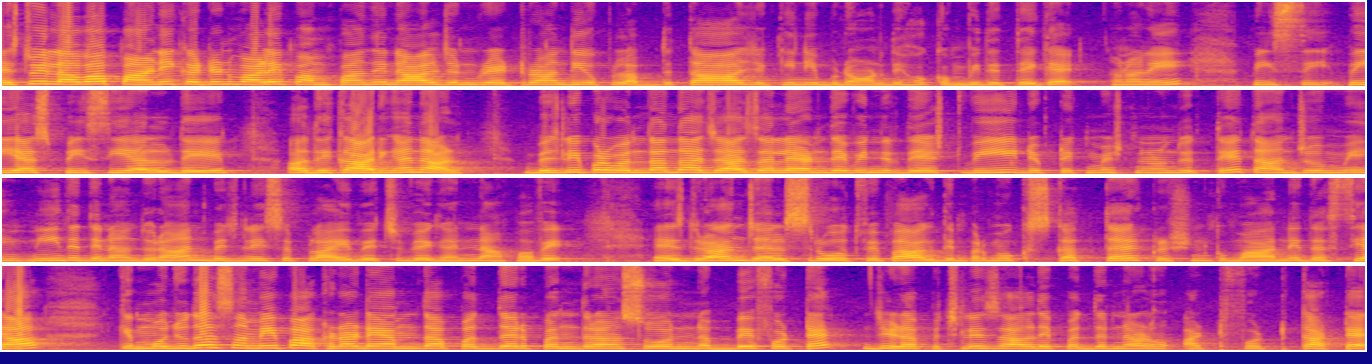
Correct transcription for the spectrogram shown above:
ਇਸ ਤੋਂ ਇਲਾਵਾ ਪਾਣੀ ਕੱਢਣ ਵਾਲੇ ਪੰਪਾਂ ਦੇ ਨਾਲ ਜਨਰੇਟਰਾਂ ਦੀ ਉਪਲਬਧਤਾ ਯਕੀਨੀ ਬਣਾਉਣ ਦੇ ਹੁਕਮ ਵੀ ਦਿੱਤੇ ਗਏ। ਉਹਨਾਂ ਨੇ ਪੀਸੀ, ਪੀਐਸਪੀਸੀਐਲ ਦੇ ਅਧਿਕਾਰੀਆਂ ਨਾਲ ਬਿਜਲੀ ਪ੍ਰਬੰਧਾਂ ਦਾ ਜਾਇਜ਼ਾ ਲੈਣ ਦੇ ਵੀ ਨਿਰਦੇਸ਼ ਵੀ ਡਿਪਟੀ ਕਮਿਸ਼ਨਰ ਨੂੰ ਦਿੱਤੇ ਤਾਂ ਜੋ ਮੀਂਹ ਮੀਂਹ ਦੇ ਦਿਨਾਂ ਦੌਰਾਨ ਬਿਜਲੀ ਸਪਲਾਈ ਵਿੱਚ ਵਿਘਨ ਨਾ ਪਵੇ। ਇਸ ਦੌਰਾਨ ਜਲ ਸਰੋਤ ਵਿਭਾਗ ਦੇ ਪ੍ਰਮੁੱਖ ਸਕੱਤਰ ਕ੍ਰਿਸ਼ਨ ਕੁਮਾਰ ਨੇ ਦੱਸਿਆ ਕਿ ਮੌਜੂਦਾ ਸਮੇਂ ਭਾਖੜਾ ਡੈਮ ਦਾ ਪੱਧਰ 1590 ਫੁੱਟ ਹੈ ਜਿਹੜਾ ਪਿਛਲੇ ਸਾਲ ਦੇ ਪੱਧਰ ਨਾਲੋਂ 8 ਫੁੱਟ ਘੱਟ ਹੈ।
